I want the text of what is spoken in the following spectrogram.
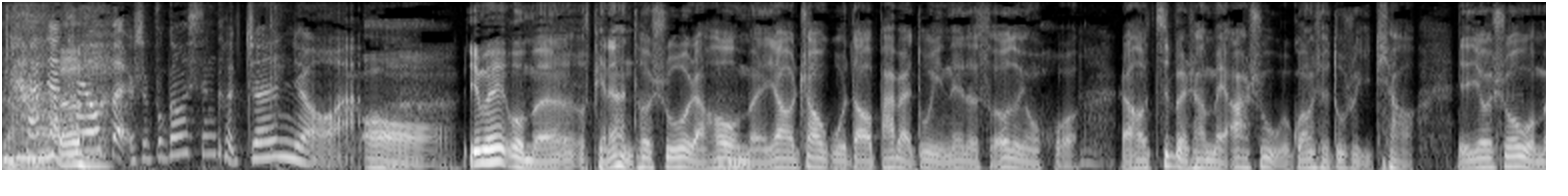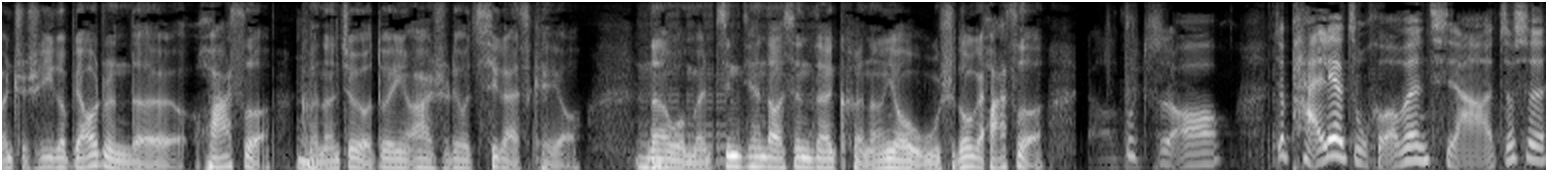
发现他有本事不更新，可真牛啊！哦，因为我们品类很特殊，然后我们要照顾到八百度以内的所有的用户，然后基本上每二十五个光学度数一跳，也就是说，我们只是一个标准的花色，可能就有对应二十六七个 SKU。那我们今天到现在可能有五十多个花色，不止哦，就排列组合问题啊，就是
